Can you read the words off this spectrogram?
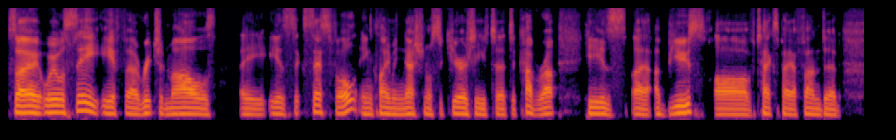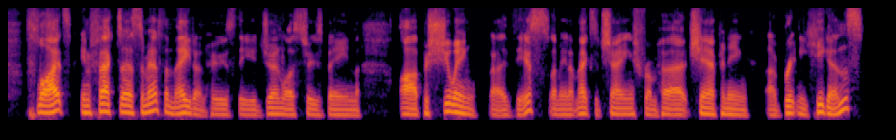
So we will see if uh, Richard Marles uh, is successful in claiming national security to, to cover up his uh, abuse of taxpayer funded flights. In fact, uh, Samantha Maiden, who's the journalist who's been uh, pursuing uh, this, I mean, it makes a change from her championing Brittany Higgins.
